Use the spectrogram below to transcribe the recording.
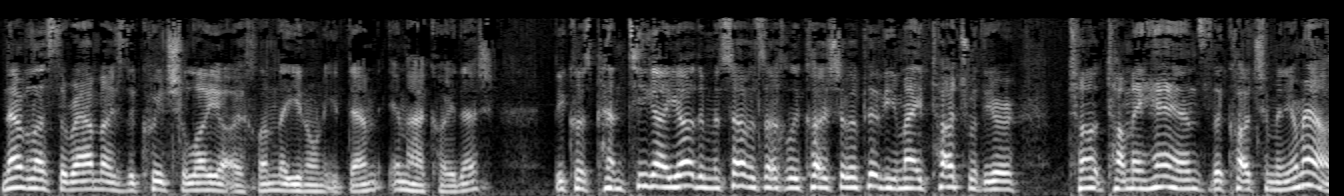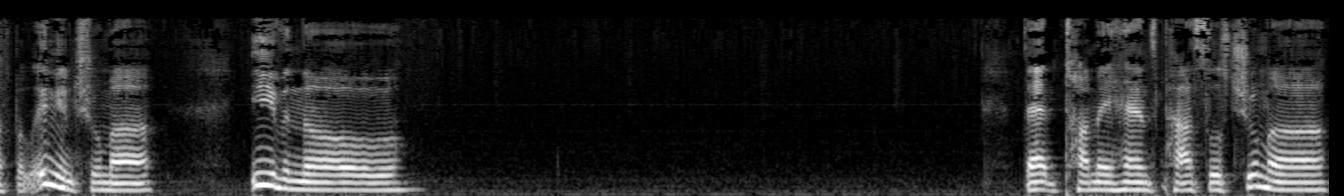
Nevertheless, the rabbis decreed shalaya eichlem that you don't eat them im hakodesh, because pantiga yadim mitzvah you might touch with your tame hands the kachim in your mouth. But Indian truma, even though that tame hands pasels truma,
